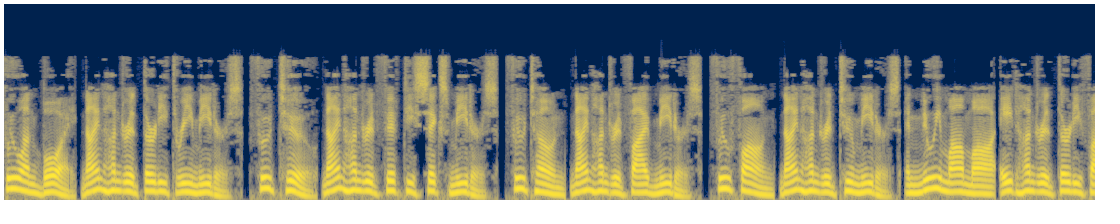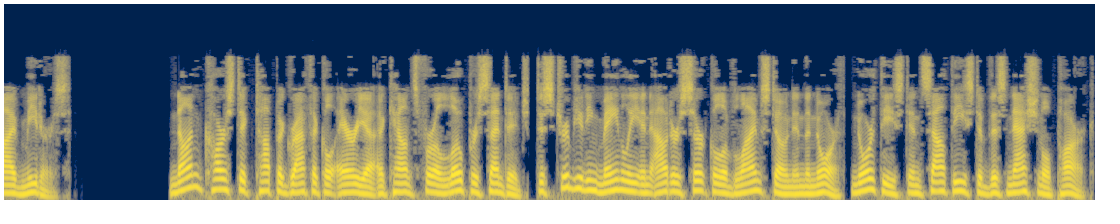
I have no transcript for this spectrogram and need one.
Phu Un Boi 933 meters, Phu Tu 956 meters, Phu Tone 905 meters, Phu Fong 902 meters and Nui Ma Ma 835 meters. Non-karstic topographical area accounts for a low percentage, distributing mainly in outer circle of limestone in the north, northeast and southeast of this national park.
